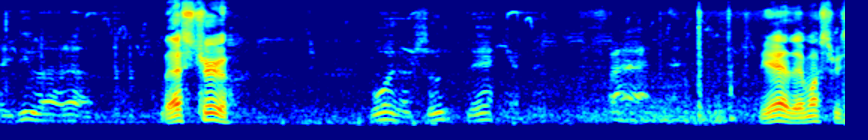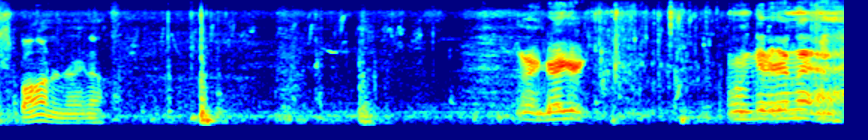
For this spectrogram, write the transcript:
They do add up. That's true. Boy, they're so thick and fat. Yeah, they must be spawning right now. All right, Gregory. I'm gonna get her in there.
